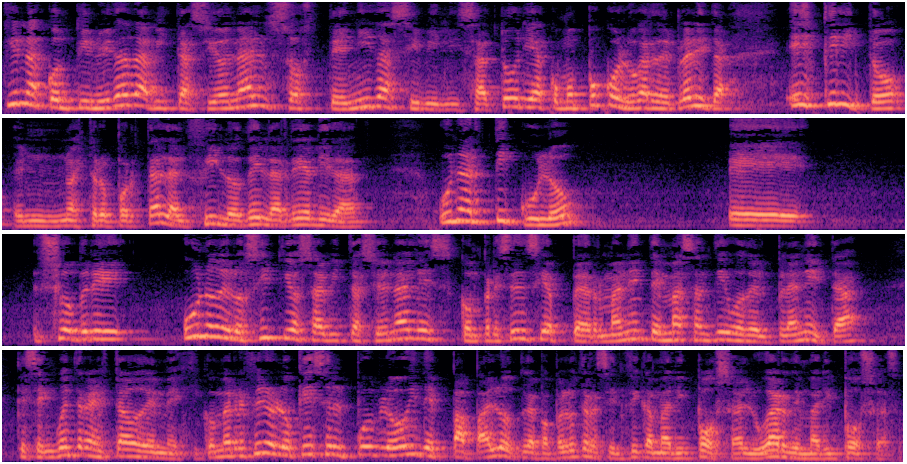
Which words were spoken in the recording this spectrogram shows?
tiene una continuidad habitacional sostenida civilizatoria como pocos lugares del planeta. He escrito en nuestro portal Al Filo de la Realidad un artículo eh, sobre uno de los sitios habitacionales con presencia permanente más antiguos del planeta, que se encuentra en el Estado de México. Me refiero a lo que es el pueblo hoy de Papalotla. Papalotla significa mariposa, lugar de mariposas.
